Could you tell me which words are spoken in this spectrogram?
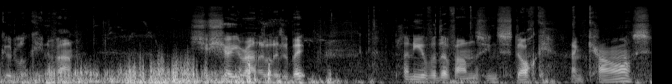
Good looking van. Let's just show you around a little bit. Plenty of other vans in stock and cars.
